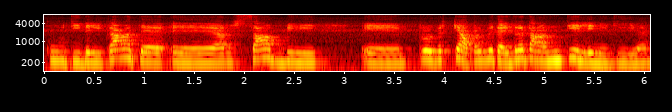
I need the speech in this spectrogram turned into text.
cuti delicate, arrossabili, eh, proprio perché ha proprietà idratanti e lenitive.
